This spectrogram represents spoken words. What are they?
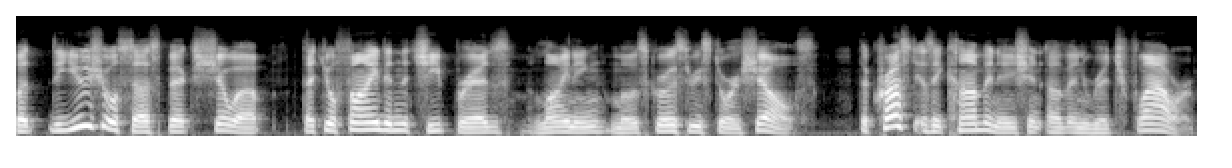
but the usual suspects show up that you'll find in the cheap breads lining most grocery store shelves. The crust is a combination of enriched flour.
